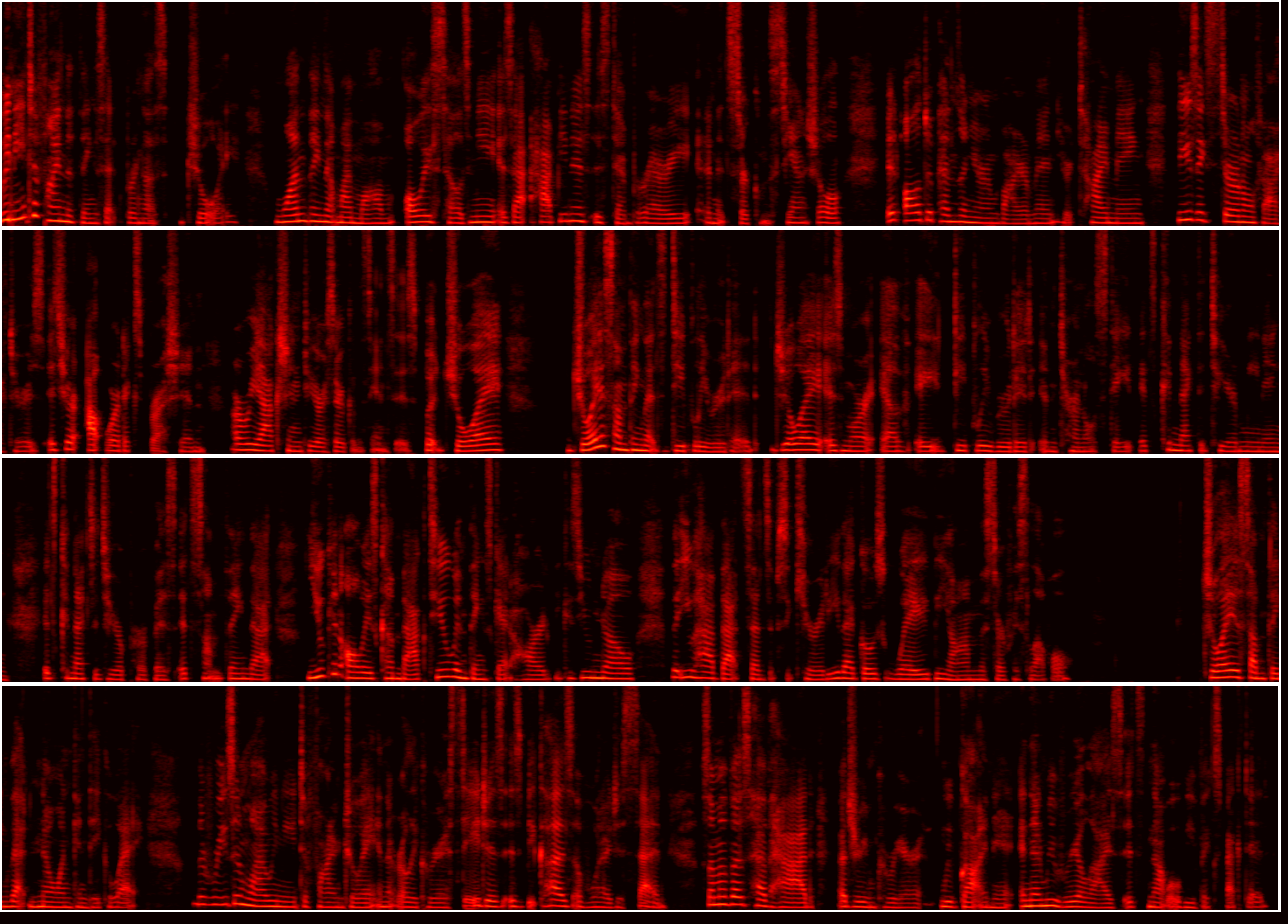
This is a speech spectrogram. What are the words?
we need to find the things that bring us joy. One thing that my mom always tells me is that happiness is temporary and it's circumstantial. It all depends on your environment, your timing, these external factors. It's your outward expression, a reaction to your circumstances. But joy, joy is something that's deeply rooted. Joy is more of a deeply rooted internal state. It's connected to your meaning, it's connected to your purpose. It's something that you can always come back to when things get hard because you know that you have that sense of security that goes way beyond the surface level. Joy is something that no one can take away. The reason why we need to find joy in the early career stages is because of what I just said. Some of us have had a dream career, we've gotten it, and then we realize it's not what we've expected.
